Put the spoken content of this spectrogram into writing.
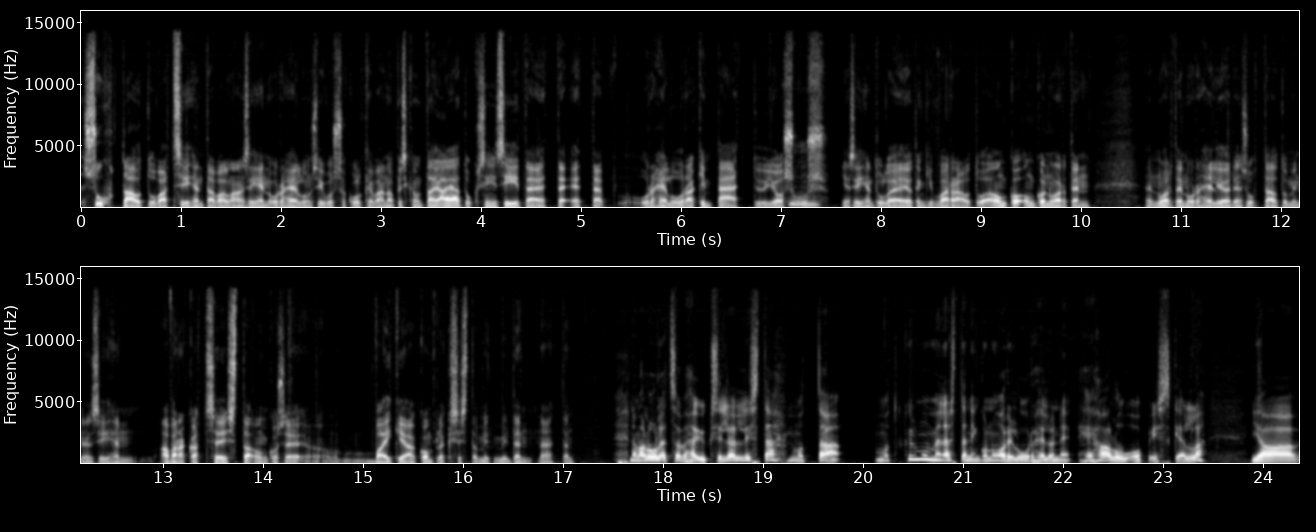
suhtautuvat siihen tavallaan siihen urheilun sivussa kulkevaan opiskeluun tai ajatuksiin siitä, että, että urheiluurakin päättyy joskus mm. ja siihen tulee jotenkin varautua. Onko, onko nuorten, nuorten urheilijoiden suhtautuminen siihen avarakatseista, onko se vaikeaa, kompleksista, miten näet tämän? No mä luulen, että se on vähän yksilöllistä, mutta, mutta kyllä mun mielestä niin nuorilla urheilijoilla he haluavat opiskella ja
